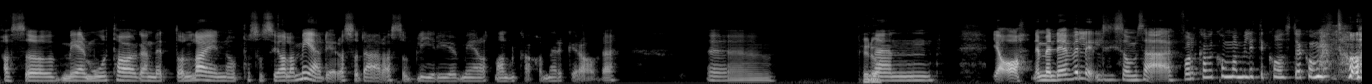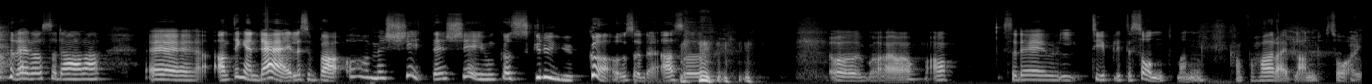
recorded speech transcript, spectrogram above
alltså mer mottagandet online och på sociala medier och sådär, alltså blir det ju mer att man kanske märker av det. Eh, Hur då? men ja, nej men det är väl liksom så här, folk kan väl komma med lite konstiga kommentarer och sådär. Eh, antingen det eller så bara, åh men shit, det är en tjej, hon kan skrika och sådär. Alltså, och bara, ja, ja. Så det är väl typ lite sånt man kan få höra ibland. Så. En,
